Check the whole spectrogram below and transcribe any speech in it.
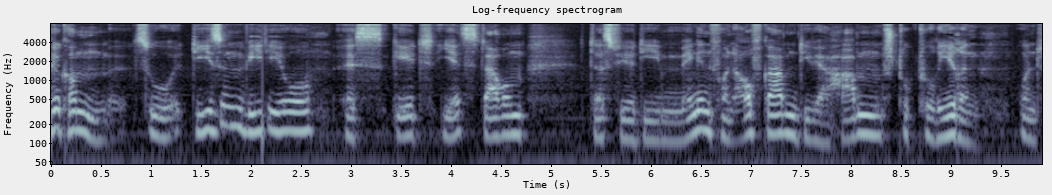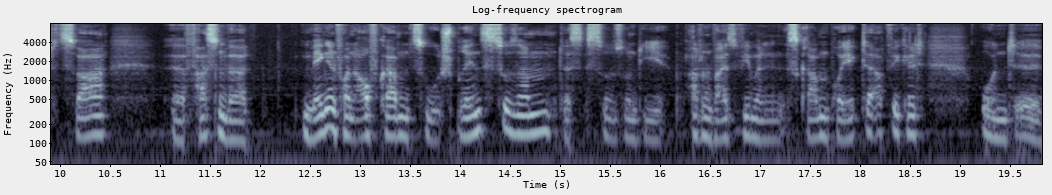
willkommen zu diesem Video. Es geht jetzt darum, dass wir die Mengen von Aufgaben, die wir haben, strukturieren. Und zwar äh, fassen wir Mengen von Aufgaben zu Sprints zusammen. Das ist so, so die Art und Weise, wie man in Scrum Projekte abwickelt. Und äh,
